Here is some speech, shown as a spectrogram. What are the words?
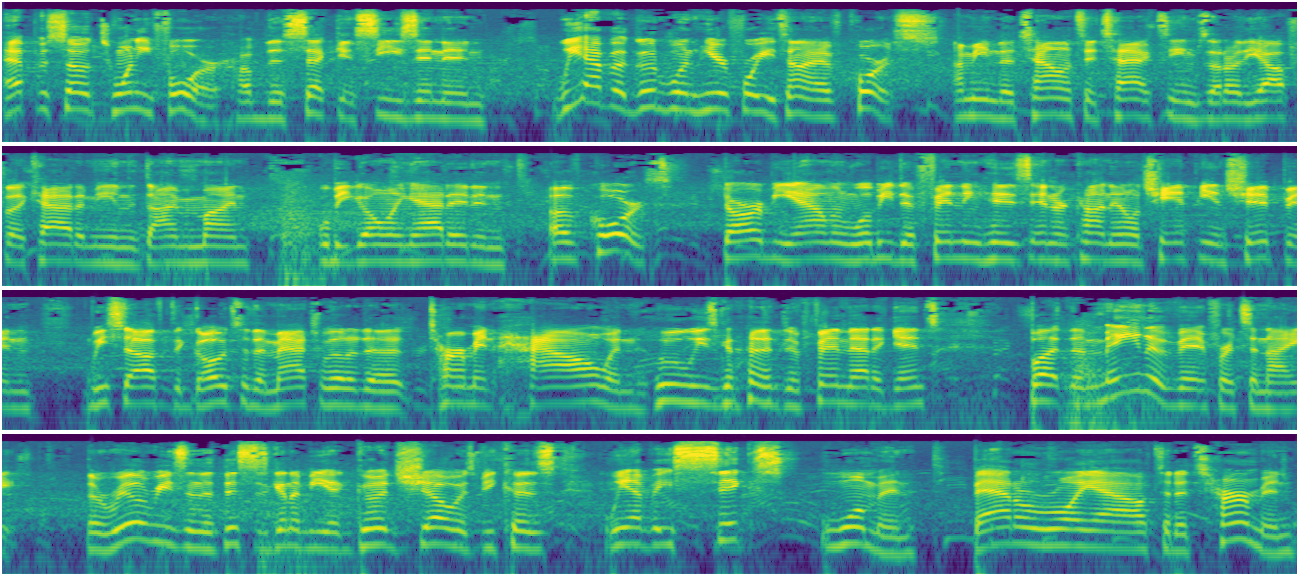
episode 24 of the second season, and we have a good one here for you tonight. Of course, I mean, the talented tag teams that are the Alpha Academy and the Diamond Mine will be going at it, and of course, Darby Allin will be defending his Intercontinental Championship, and we still have to go to the match to determine how and who he's going to defend that against. But the main event for tonight, the real reason that this is going to be a good show is because we have a six-woman battle royale to determine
